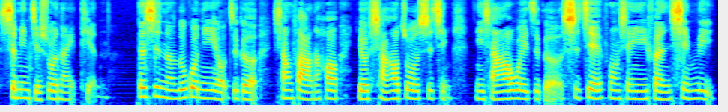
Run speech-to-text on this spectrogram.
生命结束的那一天。但是呢，如果你有这个想法，然后有想要做的事情，你想要为这个世界奉献一份心力，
